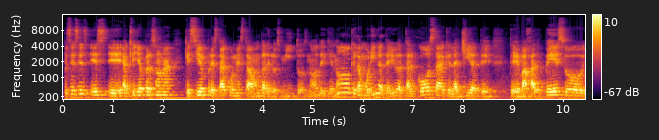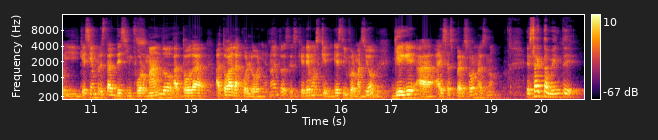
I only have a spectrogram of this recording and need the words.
Pues es, es, eh, aquella persona que siempre está con esta onda de los mitos, ¿no? De que no, que la moringa te ayuda a tal cosa, que la chía te, te baja de peso y que siempre está desinformando a toda, a toda la colonia, ¿no? Entonces queremos que esta información llegue a, a esas personas, ¿no? Exactamente.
